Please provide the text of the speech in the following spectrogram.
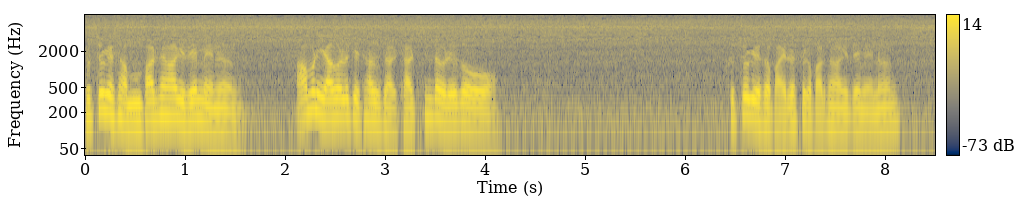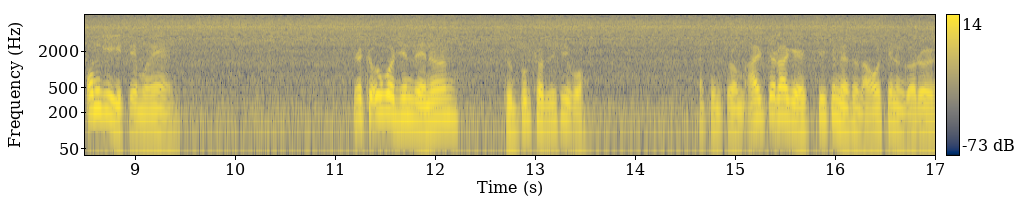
그쪽에서 한번 발생하게 되면은 아무리 약을 이렇게 자주 잘, 잘 친다 그래도 그쪽에서 바이러스가 발생하게 되면은 옮기기 때문에 이렇게 우거진 데는 듬뿍 쳐주시고 하여튼 좀 알뜰하게 치시면서 나오시는 거를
